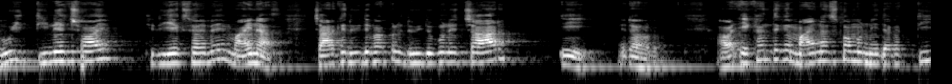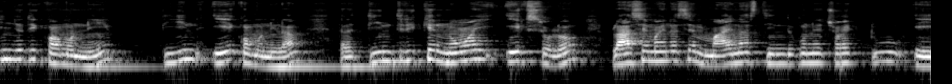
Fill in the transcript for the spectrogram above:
দুই তিনে ছয় থ্রি এক্স হবে মাইনাস চারকে দুই দিয়ে ভাগ করলে দুই দুগুণে চার, এ। এটা হলো। আবার এখান থেকে মাইনাস কমন নিই, দেখো তিন যদি কমন নিই, তিন এ কমন নিলাম, তাহলে তিন তিরিখে নয় এক্স হলো প্লাসে মাইনাসে মাইনাস তিন দুগুণে ছয় টু এ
